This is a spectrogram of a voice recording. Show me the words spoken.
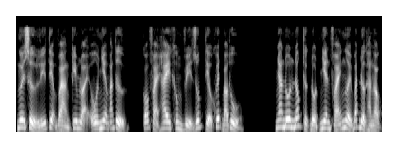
Ngươi xử lý tiệm vàng kim loại ô nhiễm án tử, có phải hay không vì giúp tiểu khuyết báo thủ? Nhan đôn đốc thực đột nhiên phái người bắt được Hàn Ngọc,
